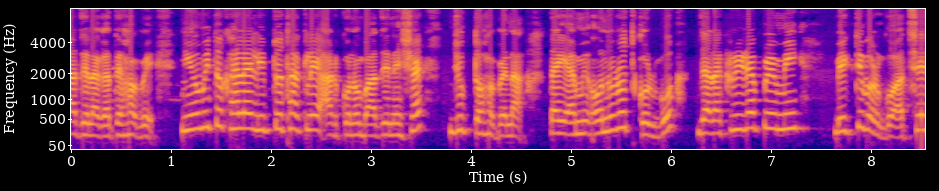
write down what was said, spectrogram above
কাজে লাগাতে হবে। নিয়মিত খেলায় লিপ্ত থাকলে আর কোনো বাজে নেশায় যুক্ত হবে না। তাই আমি অনুরোধ করব, যারা ক্রীড়াপ্রেমী ব্যক্তিবর্গ আছে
